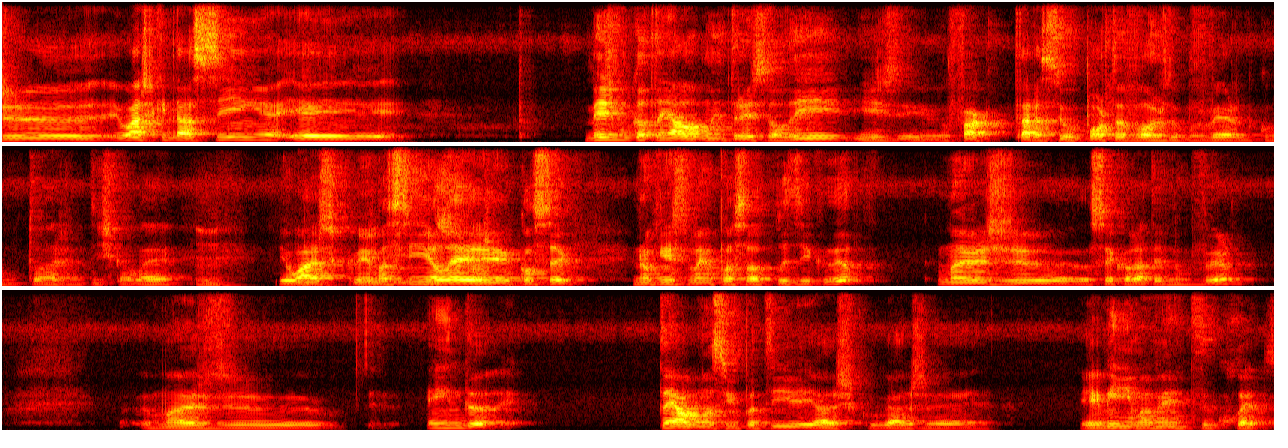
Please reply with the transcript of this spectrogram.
eh, eu acho que ainda assim é. Mesmo que ele tenha algum interesse ali, e, e o facto de estar a ser o porta-voz do governo, como toda a gente diz que ele é, Hum. eu acho que mesmo E- assim ele é, consegue. Não conheço bem o passado político dele, mas eh, eu sei que ele já esteve no governo, mas eh, ainda tem alguma simpatia e acho que o gajo é, é minimamente correto.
